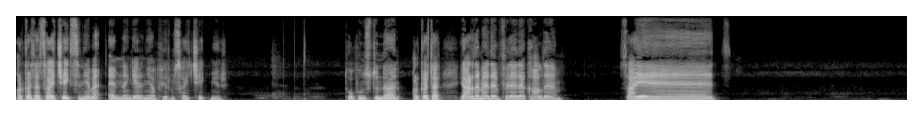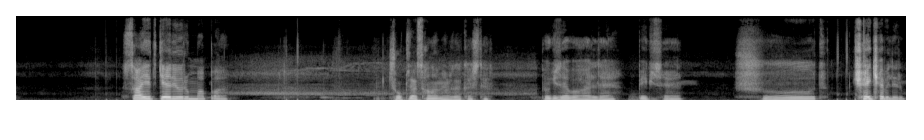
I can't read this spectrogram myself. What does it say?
Arkadaşlar Sayet çeksin diye ben elimden geleni yapıyorum. Sayet çekmiyor. Topun üstünden. Arkadaşlar yardım edin filede kaldım. Sayet. Sayet geliyorum baba. Çok güzel sallanıyoruz arkadaşlar. Bu güzel bu halde. Bir güzel. Şut. Çekebilirim.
